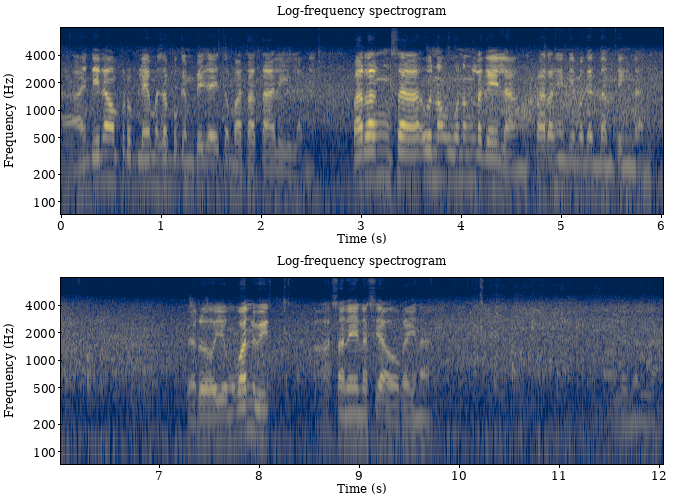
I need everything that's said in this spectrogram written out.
Ah, Ah, hindi naman problema sa bougainvillea ito, matatali lang. Parang sa unang-unang lagay lang, parang hindi magandang tingnan. Pero yung one week, ah, sanay na siya, okay na. Ah, ganun lang.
